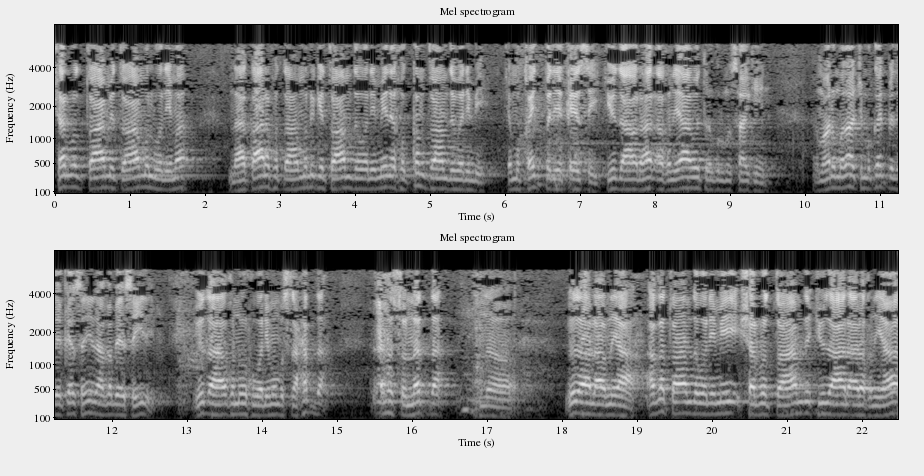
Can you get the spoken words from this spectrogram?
شرم الطعام طعام الولیما ناکار فتعامل کے طعام دو ولیمی نے حکم طعام دو ولیمی چھ مقید پر دے قید سی. چیو دا اور اغنیاء و ترک المساکین. ہمارو مدا چھ مقید پر دے قید سی ناکا بے سی دے. یو دا اغنور ولیما مستحب دا. سنت دا. یو دا اغنیاء. اگر طعام دو ولیمی شرم الطعام دے، چیو دا اغنیاء.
